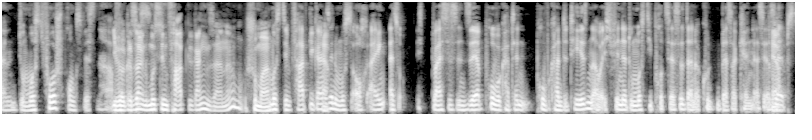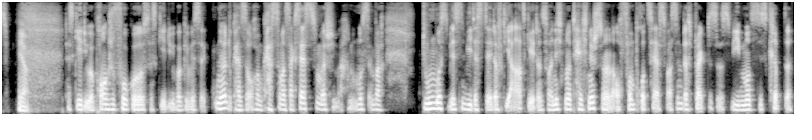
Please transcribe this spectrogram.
Ähm, du musst Vorsprungswissen haben. Ich wollte gerade sagen, du musst den Pfad gegangen sein, ne? Schon mal. Du musst dem Pfad gegangen Ja. sein, du musst auch eigentlich, also ich weiß, es sind sehr provokante, provokante Thesen, aber ich finde, du musst die Prozesse deiner Kunden besser kennen als er Ja. selbst. Ja. Das geht über Branchenfokus, das geht über gewisse, ne, du kannst auch im Customer Success zum Beispiel machen. Du musst einfach, du musst wissen, wie das State of the Art geht. Und zwar nicht nur technisch, sondern auch vom Prozess. Was sind Best Practices? Wie nutzt die Skripte?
